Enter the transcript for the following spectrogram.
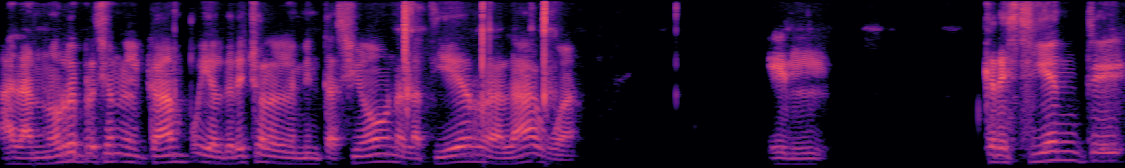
a la no represión en el campo y al derecho a la alimentación, a la tierra, al agua. El creciente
